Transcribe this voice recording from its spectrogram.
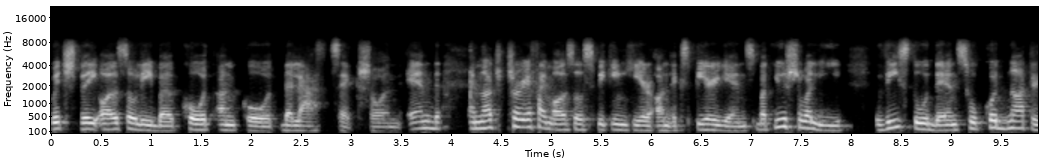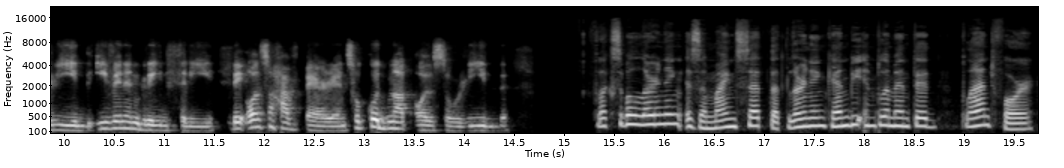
which they also label quote unquote the last section. And I'm not sure if I'm also speaking here on experience, but usually these students who could not read, even in grade three, they also have parents who could not also read. Flexible learning is a mindset that learning can be implemented, planned for,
